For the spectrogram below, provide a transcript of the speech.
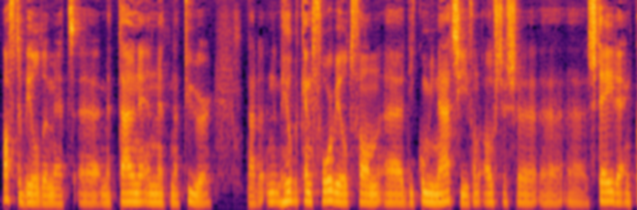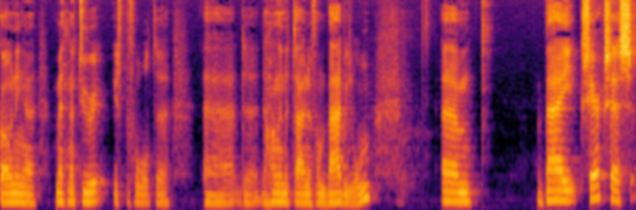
af te beelden met, met tuinen en met natuur. Nou, een heel bekend voorbeeld van die combinatie van Oosterse steden en koningen met natuur is bijvoorbeeld de, de, de hangende tuinen van Babylon. Um, bij Xerxes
